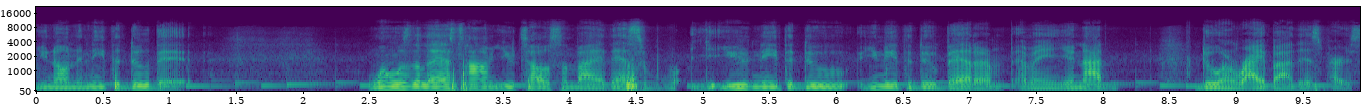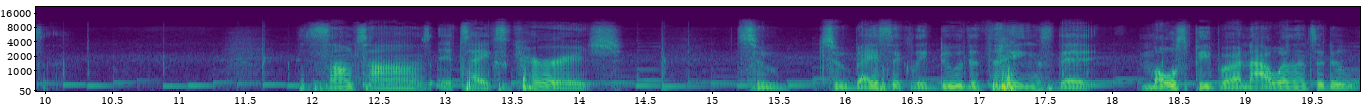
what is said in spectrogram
You don't need to do that." when was the last time you told somebody that's you need to do you need to do better i mean you're not doing right by this person sometimes it takes courage to to basically do the things that most people are not willing to do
